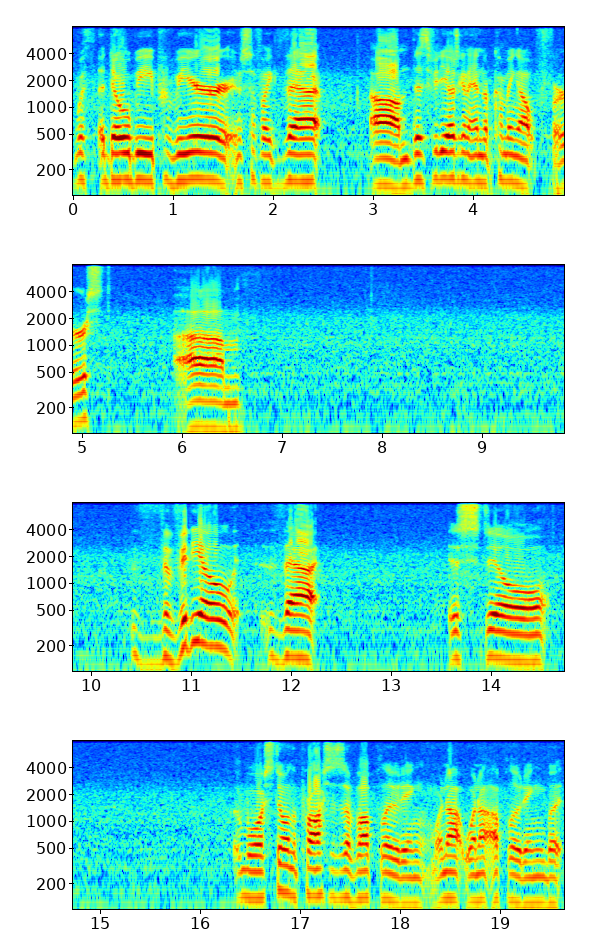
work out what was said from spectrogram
with Adobe Premiere and stuff like that. Um, this video is going to end up coming out first. Um, the video that is still we're still in the process of uploading. We're not we're not uploading, but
